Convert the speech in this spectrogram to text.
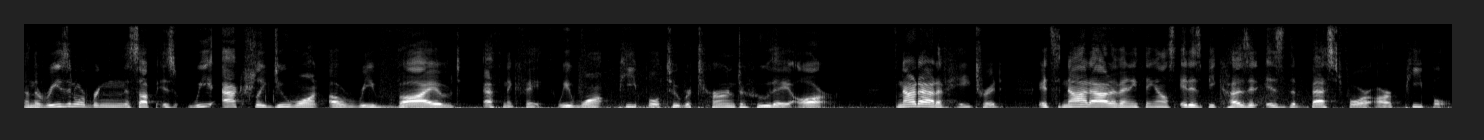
And the reason we're bringing this up is we actually do want a revived ethnic faith. We want people to return to who they are. It's not out of hatred, it's not out of anything else. It is because it is the best for our people.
